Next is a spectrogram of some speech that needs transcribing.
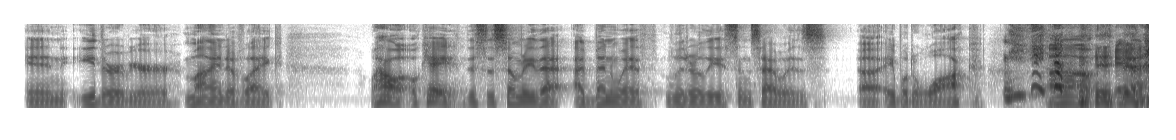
in either of your mind of like, wow, okay, this is somebody that I've been with literally since I was uh, able to walk, um, and,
